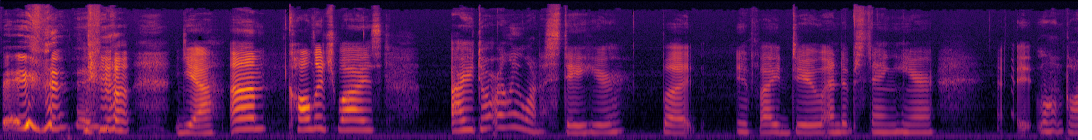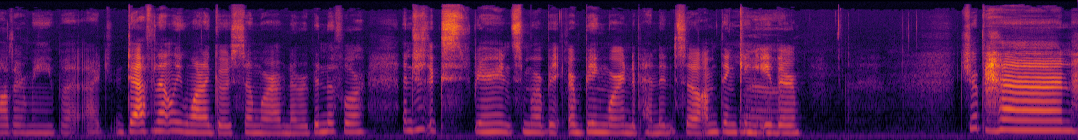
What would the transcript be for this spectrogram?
baby, baby. yeah. Um. College wise, I don't really want to stay here, but if I do end up staying here, it won't bother me. But I definitely want to go somewhere I've never been before and just experience more be- or being more independent. So I'm thinking Yeah. either Japan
